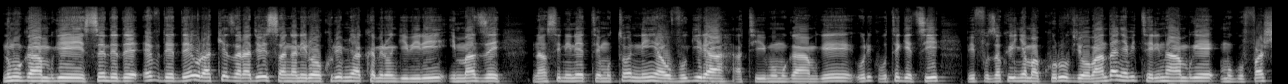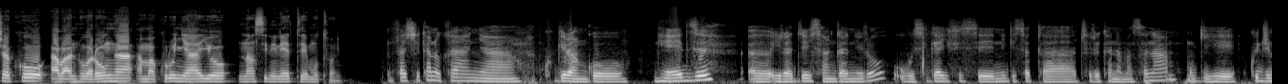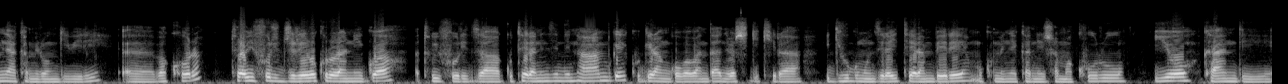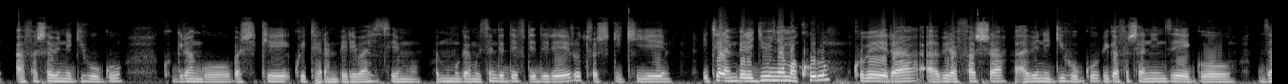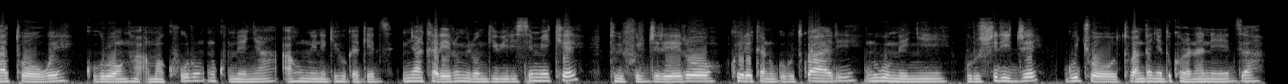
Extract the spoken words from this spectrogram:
n'umugambwe sendede fdd urakeza radiyo isanganiro kuri iyo myaka mirongo ibiri imaze nansi ninete mutoni awuvugira ati mu mugambwe uri ku butegetsi bifuza ko inyamakuru ibinyamakuru bandanya bitera intambwe mu gufasha ko abantu baronka amakuru nyayo nansi ninete mutoni mfashe kano kanya kugira ngo nteze eh, iradiyo isanganiro ubu ifise n'igisata cerekana amasana mu gihe kwije imyaka mirongo ibiri eh, bakora turabifurije rero kuroranirwa tubifuriza gutera n'izindi ntambwe kugira ngo babandanye bashyigikira igihugu mu nzira y'iterambere mu kumenyekanisha amakuru yo kandi afasha bene gihugu kugira ngo bashike ku iterambere bahisemo mu mugambi sendedefdede rero turashigikiye iterambere ry'ibinyamakuru kubera ah, birafasha abenegihugu bigafasha n'inzego zatowe kuronka amakuru no kumenya aho umwenegihugu ageze imyaka rero mirongo ibiri si mike tubifurije rero kwerekana ubwo butwari n'ubumenyi burushirije gutyo tubandanye dukorana neza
